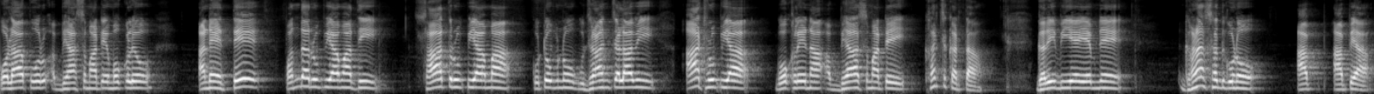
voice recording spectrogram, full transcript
કોલ્હાપુર અભ્યાસ માટે મોકલ્યો અને તે પંદર રૂપિયામાંથી સાત રૂપિયામાં કુટુંબનું ગુજરાન ચલાવી આઠ રૂપિયા ગોખલેના અભ્યાસ માટે ખર્ચ કરતા. ગરીબીએ એમને ઘણા સદગુણો આપ, આપ્યા.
